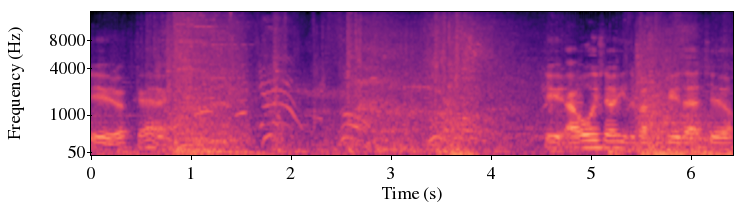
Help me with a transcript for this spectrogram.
Dude, okay. Dude, I always know he's about to do that too.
